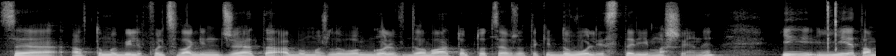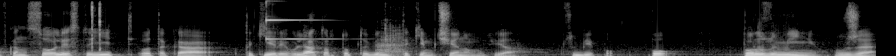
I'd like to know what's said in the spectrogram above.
Це автомобіль Volkswagen Jetta або, можливо, Golf 2, тобто це вже такі доволі старі машини. І є там в консолі стоїть отака, такий регулятор, тобто він таким чином, я собі по, по, по розумінню вже,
